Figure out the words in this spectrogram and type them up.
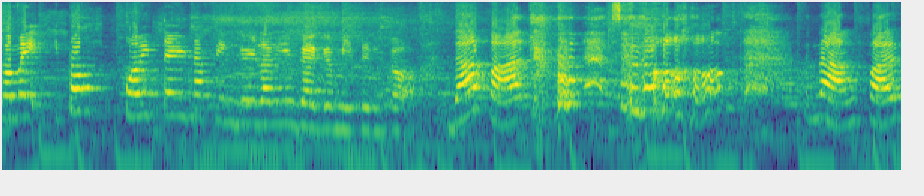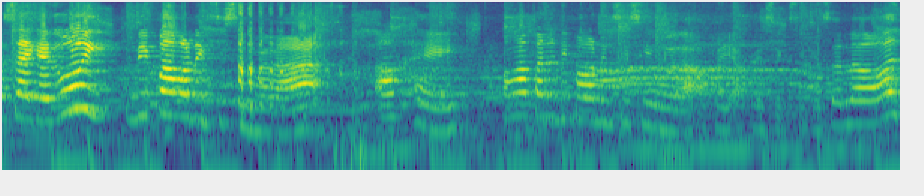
kung may itong pointer na finger lang yung gagamitin ko. Dapat, sa loob ng 5 seconds. Uy! Hindi pa ako nagsisimula. Okay. O nga pala, di pa ako nagsisimula. Okay, okay, sige, sige. Sa loob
